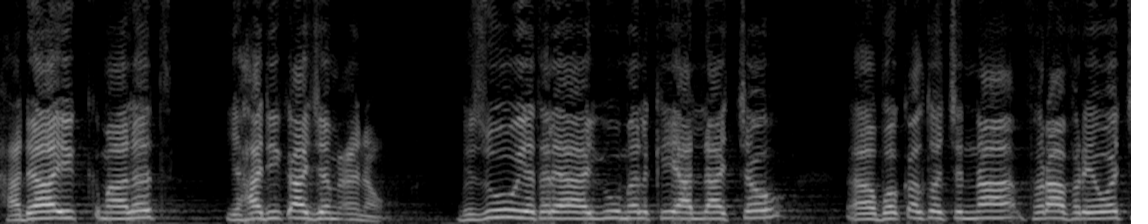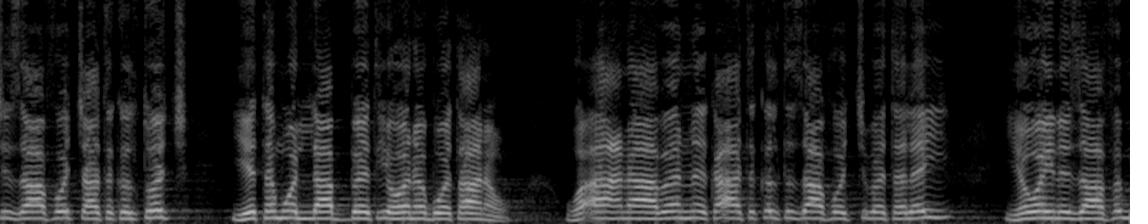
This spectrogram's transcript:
ሀዳኢቅ ማለት የሀዲቃ ጀምዕ ነው። ብዙ የተለያዩ መልክ ያላቸው ቦቀልቶችና ፍራፍሬዎች ዛፎች አትክልቶች የተሞላበት የሆነ ቦታ ነው ወአዕናበን ከአትክልት ዛፎች በተለይ የወይን ዛፍም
